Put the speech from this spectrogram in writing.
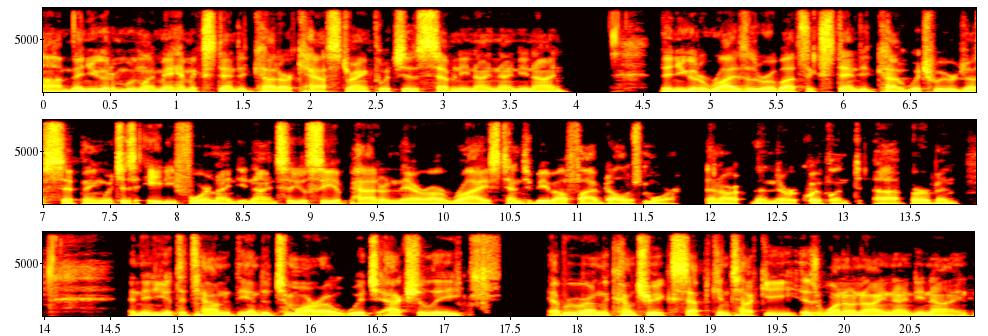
Um, then you go to Moonlight Mayhem Extended Cut, our cask strength, which is seventy nine ninety nine. Then you go to Rise of the Robots Extended Cut, which we were just sipping, which is eighty four ninety nine. So you'll see a pattern there. Our Rise tend to be about five dollars more than our than their equivalent uh, bourbon. And then you get to town at the end of tomorrow, which actually everywhere in the country except Kentucky is one hundred nine ninety nine,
